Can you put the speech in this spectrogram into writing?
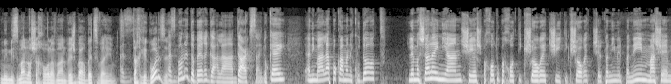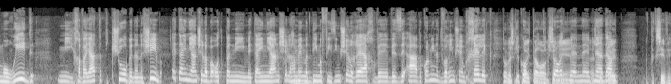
ממזמן לא שחור לבן, ויש בה הרבה צבעים. אז, תחגגו על זה. אז בואו נדבר רגע על הדארק סייד, אוקיי? אני מעלה פה כמה נקודות. למשל העניין שיש פחות ופחות תקשורת שהיא תקשורת של פנים אל פנים, מה שמוריד מחוויית התקשור בין אנשים, את העניין של הבעות פנים, את העניין של הממדים הפיזיים של ריח ו- וזיעה וכל מיני דברים שהם חלק טוב, יש לי פה יתרון. מתקשורת שאני, בין אה, בני אדם. פה... תקשיבי,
